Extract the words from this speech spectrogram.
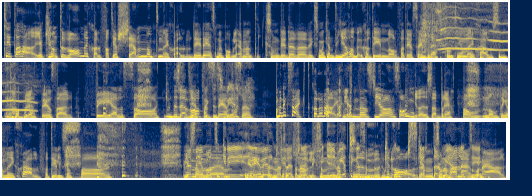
Titta här, jag kan inte vara mig själv för att jag känner inte mig själv. Det är det som är problemet. Liksom, det är det där, liksom, man kan inte göra mig själv till innehåll för att jag säger berätta någonting om mig själv så bara berättar jag så här, fel sak. Det där var faktiskt fel. Men exakt, kolla där. Jag kan liksom inte ens göra en sån grej, så här, berätta om någonting om mig själv för att jag är liksom för... Nej, men jag bara tycker det är jag är väldigt fel typen av liksom jag vet ingen som kan uppskatta som de här reality. människorna är.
